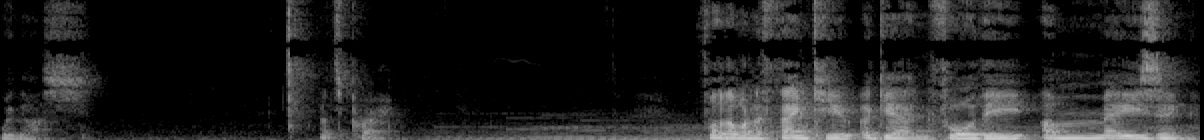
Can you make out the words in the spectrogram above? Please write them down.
with us. Let's pray. Father, I want to thank you again for the amazing,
